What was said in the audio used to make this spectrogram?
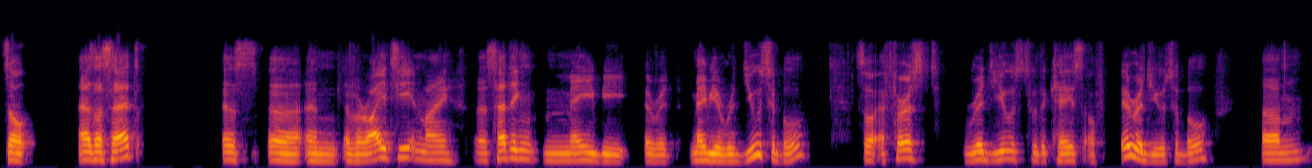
So as I said, as uh, an, a variety in my uh, setting may be, may be reducible. So at first reduce to the case of irreducible um,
